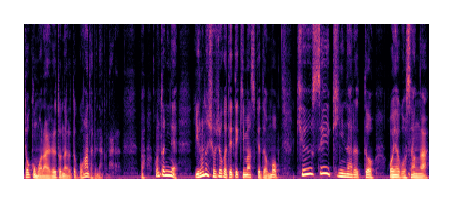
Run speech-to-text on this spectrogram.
どこもられるとなるとご飯食べなくなる。まあ、本当にねいろんな症状が出てきますけども急性期になると親御さんが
